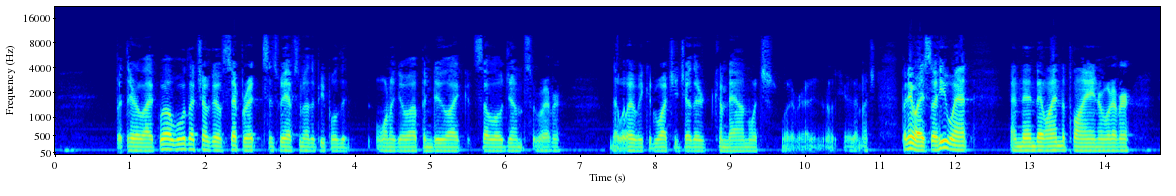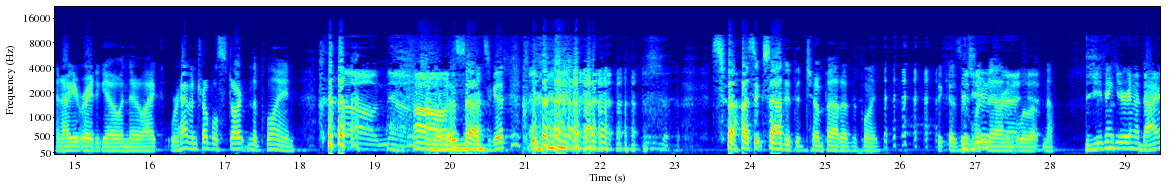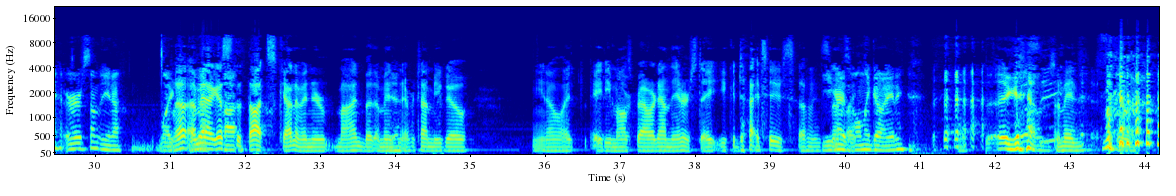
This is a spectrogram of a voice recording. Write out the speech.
but they're like, well, we'll let y'all go separate since we have some other people that want to go up and do like solo jumps or whatever. that way we could watch each other come down. Which whatever, I didn't really care that much. But anyway, so he went, and then they land the plane or whatever, and I get ready to go, and they're like, "We're having trouble starting the plane." Oh no! Oh, this sounds good. so I was excited to jump out of the plane because it Did went down and blew Right, up. No. Did you think you were gonna die or something? You know, like. Well, I mean, I guess thought- the thought's kind of in your mind, but I mean, Yeah. every time you go, you know, like 80 miles per hour down the interstate, you could die too. So I mean, it's you guys like, only go eighty. yeah, I mean,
